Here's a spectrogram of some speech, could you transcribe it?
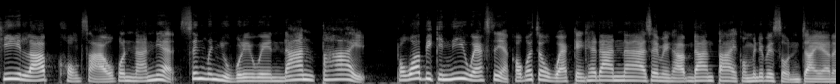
ที่ลับของสาวคนนั้นเนี่ยซึ่งมันอยู่บริเวณด้านใต้ เพราะว่าบิกินี่แว็กซ์เนี่ยเขาก็จะแว็กกันแค่ด้านหน้าใช่ไหมครับ ด้านใต้เขาไม่ได้ไปสนใจอะไร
